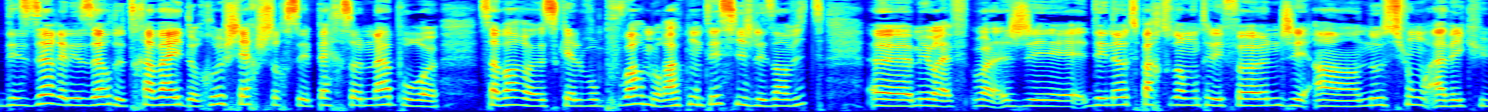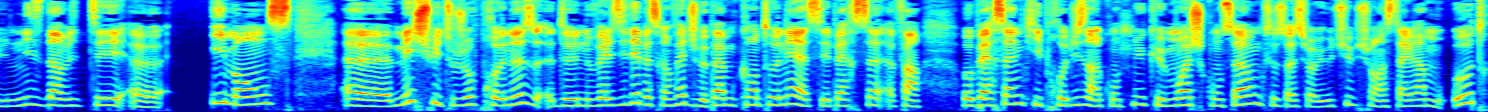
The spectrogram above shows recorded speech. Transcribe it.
des heures et des heures de travail, de recherche sur ces personnes-là pour euh, savoir euh, ce qu'elles vont pouvoir me raconter si je les invite. mais bref, voilà, j'ai des notes partout dans mon téléphone, j'ai un Notion avec une liste d'invités immense, euh, mais je suis toujours preneuse de nouvelles idées parce qu'en fait, je veux pas me cantonner à ces personnes, enfin, aux personnes qui produisent un contenu que moi je consomme, que ce soit sur YouTube, sur Instagram ou autre.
